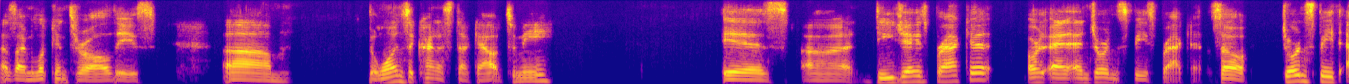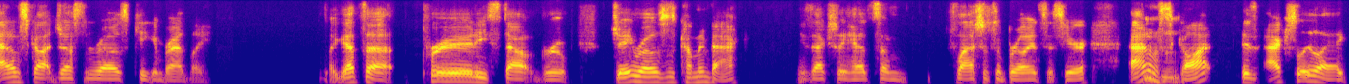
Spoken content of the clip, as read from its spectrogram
as I'm looking through all these. Um, the ones that kind of stuck out to me is uh, DJ's bracket or and, and Jordan Spieth's bracket. So Jordan Spieth, Adam Scott, Justin Rose, Keegan Bradley. Like that's a pretty stout group. Jay Rose is coming back. He's actually had some flashes of brilliance this year. Adam mm-hmm. Scott is actually like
